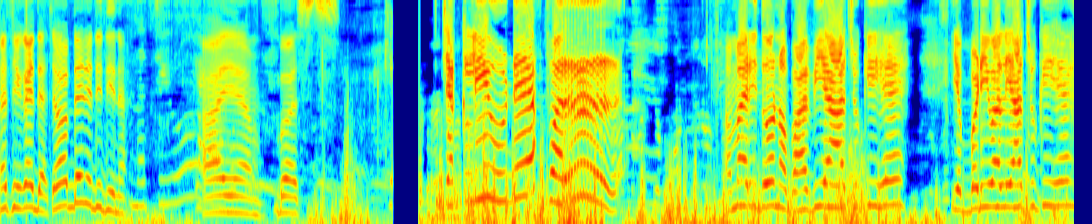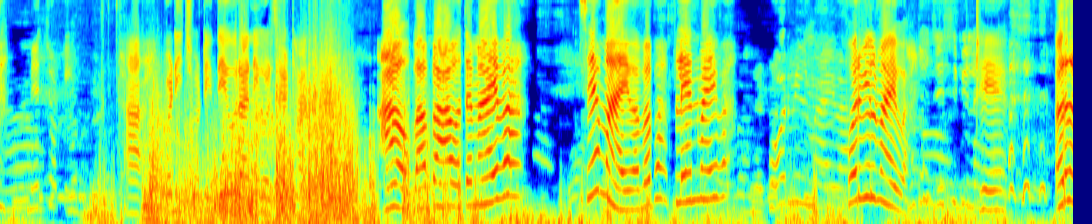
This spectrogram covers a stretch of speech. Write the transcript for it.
નથી કહી દે જવાબ દઈ દે દીદીને. નથી હો. હા એમ બસ. चकली उड़े फर हमारी दोनों भाभी आ चुकी है ये बड़ी वाली आ चुकी है हाँ बड़ी छोटी देवरानी और जेठानी आओ बापा आओ તમે આવ્યા શેમાં આવ્યા બાપા પ્લેન માં આવ્યા ફોર વ્હીલ માં આવ્યા ફોર વ્હીલ માં આવ્યા તો જેસીબી લઈ ઠે અરે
